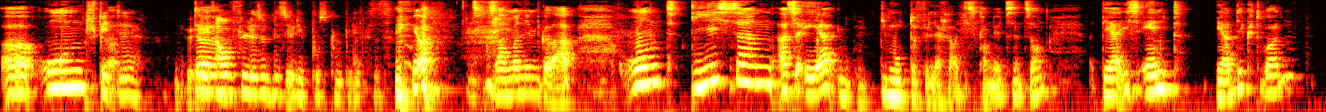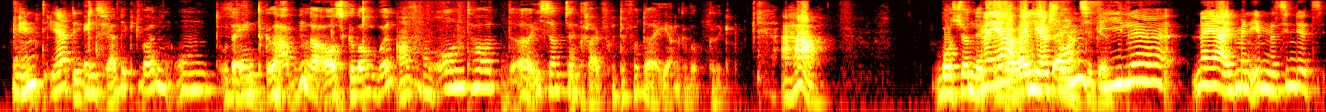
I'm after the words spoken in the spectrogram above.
Äh, und Bitte. Der- Auflösung des Oedipus-Komplexes. ja, zusammen im Grab. Und die sind, also er, die Mutter vielleicht auch, das kann ich jetzt nicht sagen, der ist enterdigt worden. Enterdigt. Enterdigt worden und, oder entgraben, ausgraben worden Ausgraben. und hat, äh, ist am Zentralfriedhof von der Ehrengrab gekriegt. Aha. Was ja nicht Naja, weil ja schon einzige. viele. Naja, ich meine eben, das sind jetzt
